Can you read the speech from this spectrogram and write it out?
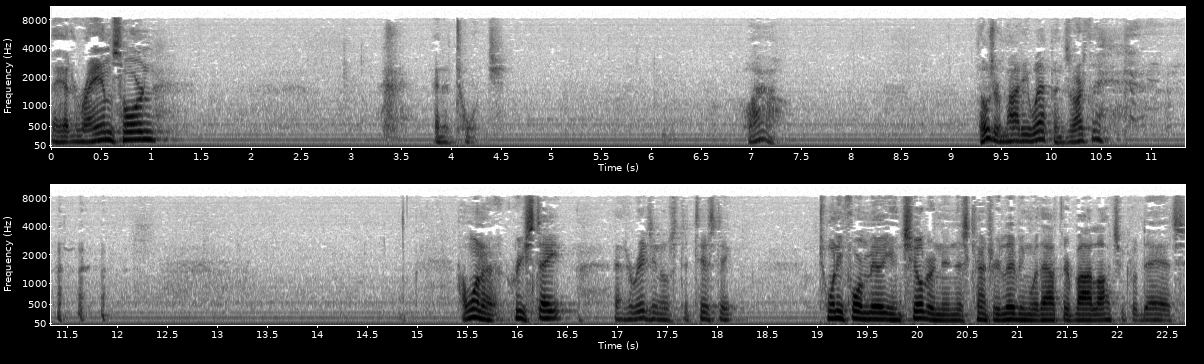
They had a ram's horn and a torch. Wow. Those are mighty weapons, aren't they? I want to restate that original statistic 24 million children in this country living without their biological dads.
